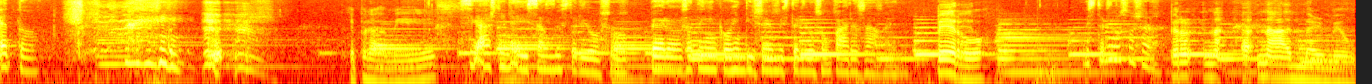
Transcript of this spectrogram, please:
Eto, I promise. si Ashton ay isang misteryoso. Pero sa tingin ko, hindi siya yung misteryosong para sa akin. Pero, Misteryoso siya. pero na, ah, na-admire mo yung,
